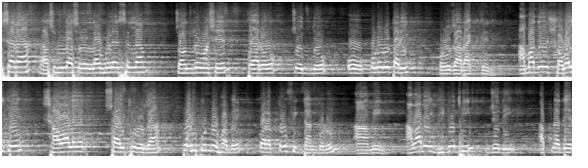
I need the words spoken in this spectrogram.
এছাড়া রাসুল্লাহ সাল্লাহ সাল্লাম চন্দ্র মাসের তেরো, চোদ্দ ও পনেরো তারিখ রোজা রাখতেন। আমাদের সবাইকে শাওয়ালের ছয়টি রোজা পরিপূর্ণভাবে করার তৌফিক দান করুন। আমিন। আমার এই ভিডিওটি যদি আপনাদের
